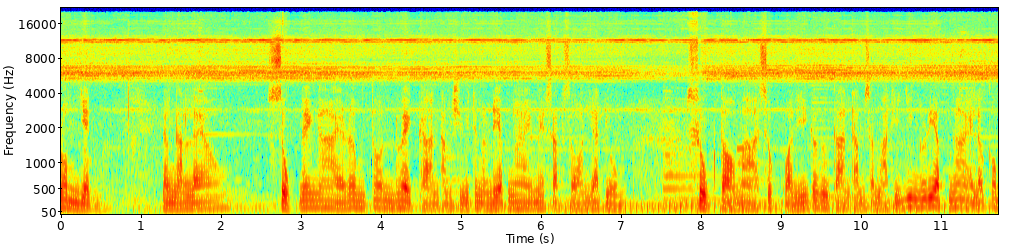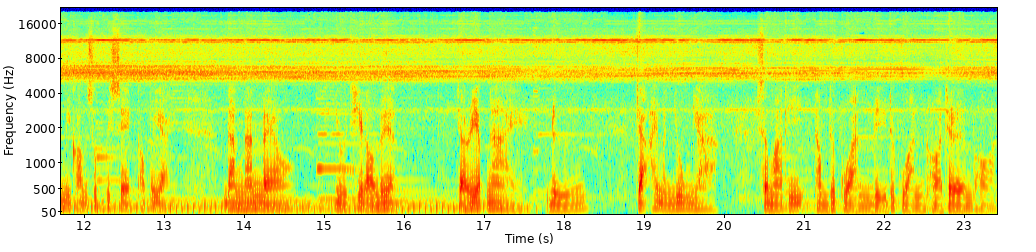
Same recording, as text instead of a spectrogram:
ร่มเย็น ดังนั้นแล้วสุขง่ายๆ เริ่มต้นด้วยการทำชีวิตที่มันเรียบง่าย ไม่ซับซ้อนญาติโยม สุขต่อมาสุขกว่านี้ก็คือการทำสมาธิยิ่งเรียบง่าย แล้วก็มีความสุขพิเศษเข้าไปใหญ่ ดังนั้นแล้วอยู่ที่เราเลือกจะเรียบง่าย หรือจะให้มันยุ่งยาก สมาธิทำทุกวันดีทุกวันขอเจริญพร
